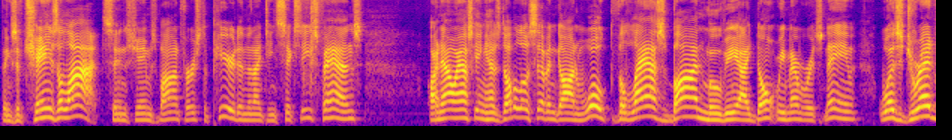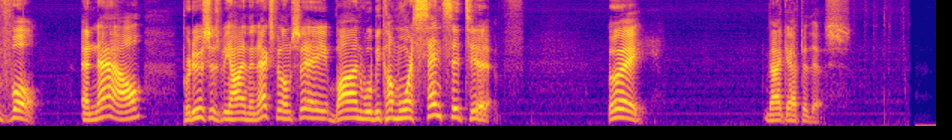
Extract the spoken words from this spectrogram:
Things have changed a lot since James Bond first appeared in the 1960s. Fans are now asking Has 007 gone woke? The last Bond movie, I don't remember its name, was dreadful. And now, producers behind the next film say Bond will become more sensitive. Oi. Back after this.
